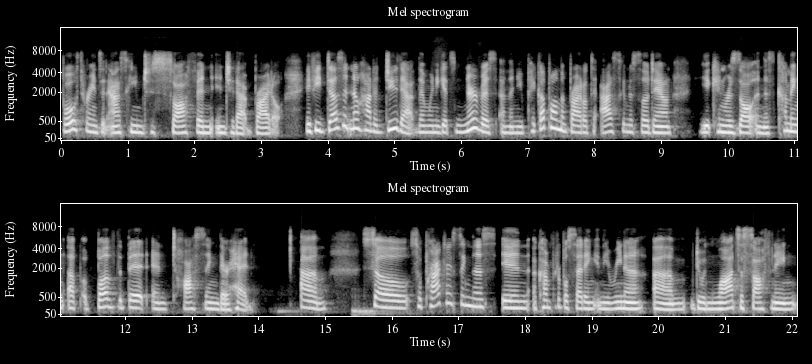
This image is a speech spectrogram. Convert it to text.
both reins and asking him to soften into that bridle. If he doesn't know how to do that, then when he gets nervous and then you pick up on the bridle to ask him to slow down, it can result in this coming up above the bit and tossing their head. Um, so so practicing this in a comfortable setting in the arena, um, doing lots of softening,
